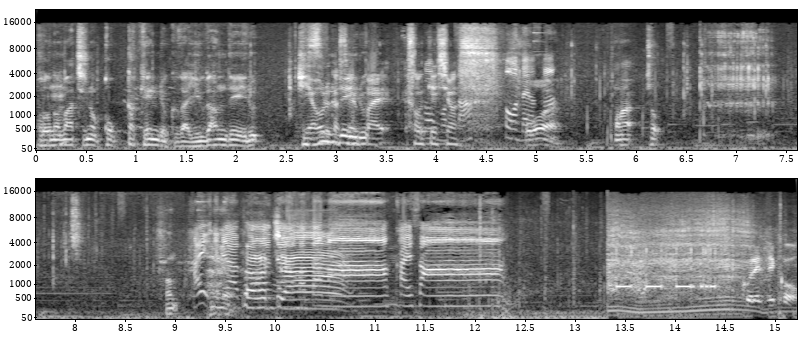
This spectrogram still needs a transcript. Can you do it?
この町の国家権力が歪んでいる歪んでいる。尊敬します。そうだよおい。なお前ちょ。はいありがとう。じゃあまたな解散。これ事故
